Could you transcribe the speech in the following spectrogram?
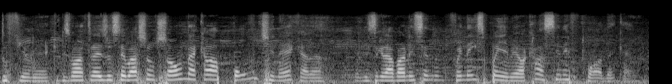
Do filme, né? Que eles vão atrás do Sebastian Shaw naquela ponte, né, cara? Eles gravaram isso, foi na Espanha mesmo. Aquela cena é foda, cara.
